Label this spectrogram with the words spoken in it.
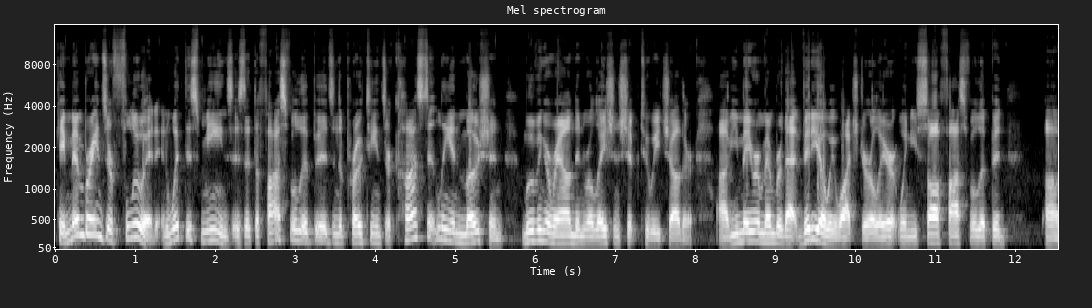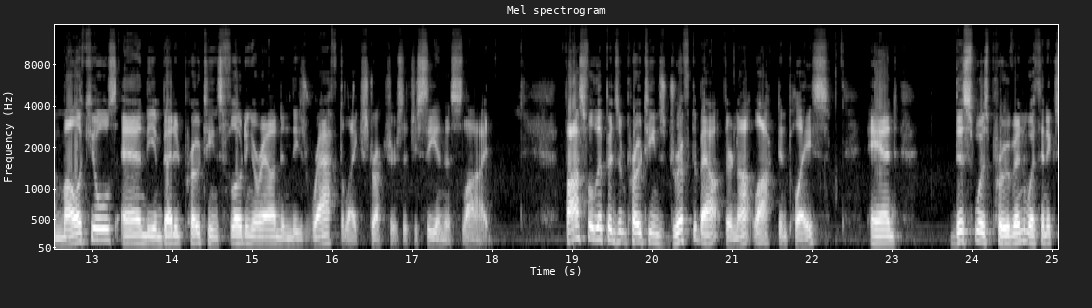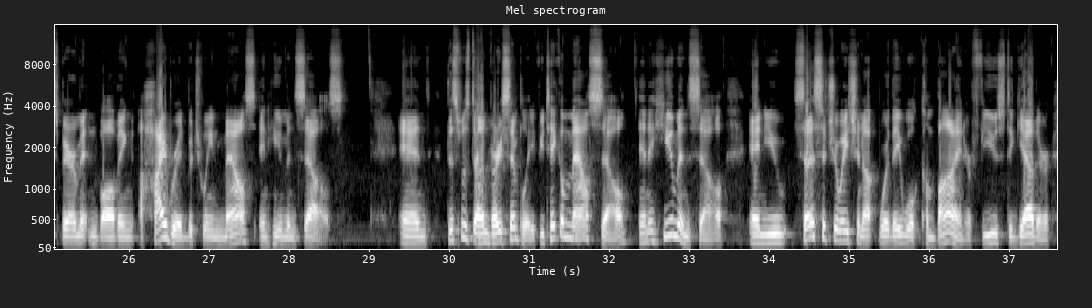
Okay, membranes are fluid, and what this means is that the phospholipids and the proteins are constantly in motion, moving around in relationship to each other. Uh, you may remember that video we watched earlier when you saw phospholipid uh, molecules and the embedded proteins floating around in these raft-like structures that you see in this slide. Phospholipids and proteins drift about, they're not locked in place, and this was proven with an experiment involving a hybrid between mouse and human cells. And this was done very simply. If you take a mouse cell and a human cell and you set a situation up where they will combine or fuse together,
